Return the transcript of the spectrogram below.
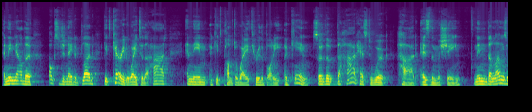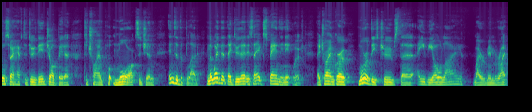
And then now the oxygenated blood gets carried away to the heart, and then it gets pumped away through the body again. So the, the heart has to work hard as the machine and then the lungs also have to do their job better to try and put more oxygen into the blood. And the way that they do that is they expand their network. They try and grow more of these tubes, the alveoli, if I remember right,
